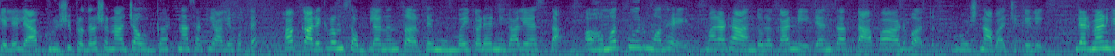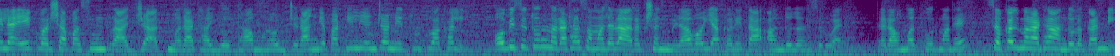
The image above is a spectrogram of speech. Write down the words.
केलेल्या कृषी प्रदर्शनाच्या उद्घाटनासाठी आले होते. हा कार्यक्रम संपल्यानंतर ते मुंबईकडे निघाले असता अहमदपूरमध्ये मराठा आंदोलकांनी त्यांचा ताफा अडवत घोषणाबाजी केली. दरम्यान गेल्या एक वर्षापासून राज्यात मराठा योद्धा मनोज जरांगे पाटील यांच्या नेतृत्वाखाली ओबीसीतून मराठा समाजाला आरक्षण मिळावं याकरिता आंदोलन सुरू आहे. तर अहमदपूरमध्ये सकल मराठा आंदोलकांनी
